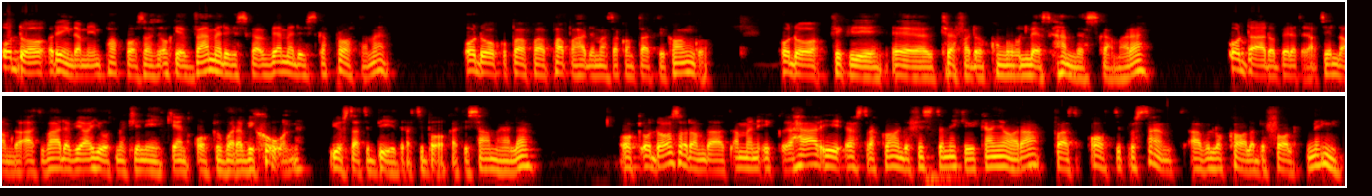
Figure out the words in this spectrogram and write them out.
Och då ringde min pappa och sa, okej, okay, vem, är det vi ska, vem är det vi ska prata med? Och då pappa, pappa hade en massa kontakter i Kongo. Och då fick vi eh, träffa då Kongoles handelskammare. Och där då berättade jag till dem då att vad vi har gjort med kliniken och vår vision. Just att bidra tillbaka till samhället. Och, och då sa de att amen, här i östra Kongo finns det mycket vi kan göra för att 80 procent av lokala befolkning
